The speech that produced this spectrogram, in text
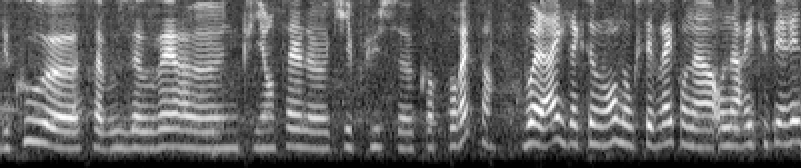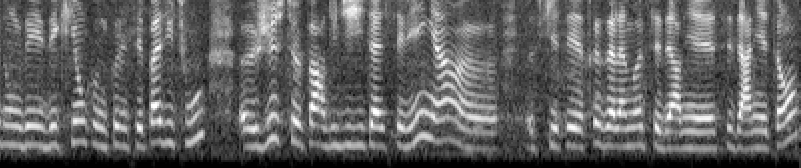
Du coup, euh, ça vous a ouvert euh, une clientèle euh, qui est plus corporate. Voilà, exactement. Donc c'est vrai qu'on a on a récupéré donc des, des clients qu'on ne connaissait pas du tout, euh, juste par du digital selling, hein, euh, ce qui était très à la mode ces derniers ces derniers temps.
